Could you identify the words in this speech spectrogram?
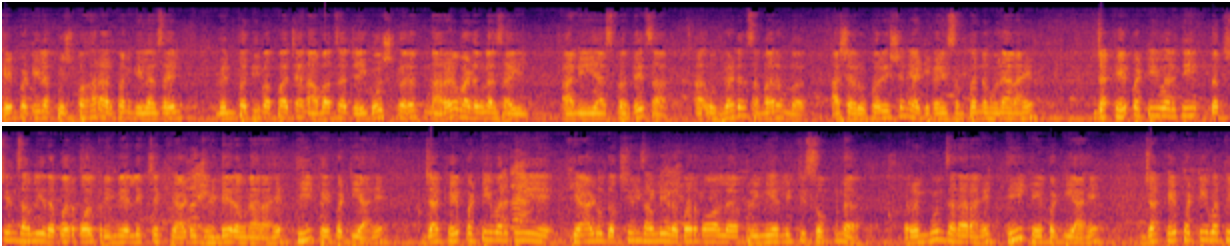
खेळपट्टीला पुष्पहार अर्पण केला जाईल. गणपती बाप्पाच्या नावाचा जयघोष करत नारळ वाढवला जाईल. आणि या स्पर्धेचा हा उद्घाटन समारंभ अशा रूपरेषेने या ठिकाणी संपन्न होणार आहे. ज्या खेळपट्टीवरती दक्षिण सावली रबर बॉल प्रीमियर लीगचे खेळाडू झेंडे रवणार आहेत ती खेळपट्टी आहे. ज्या खेळपट्टीवरती खेळाडू दक्षिण सावली रबर बॉल प्रीमियर लीगची स्वप्न रंगून जाणार आहेत ती खेळपट्टी आहे. ज्या खेळपट्टीवरती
